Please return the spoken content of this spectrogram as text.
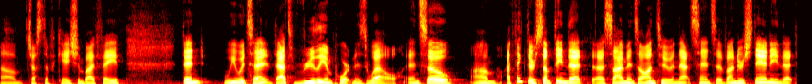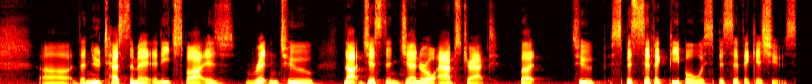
um, justification by faith, then we would say that's really important as well. And so um, I think there's something that uh, Simon's onto in that sense of understanding that uh, the New Testament in each spot is written to not just in general abstract, but to specific people with specific issues.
